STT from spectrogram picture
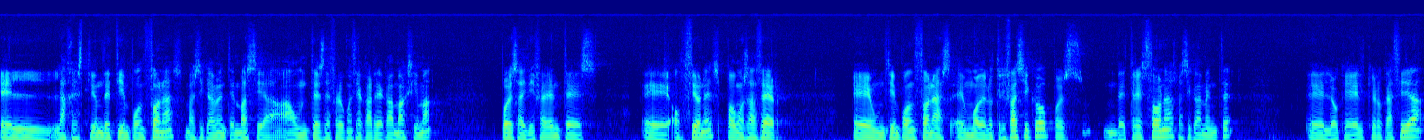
él, la gestión de tiempo en zonas, básicamente en base a, un test de frecuencia cardíaca máxima. Pues hay diferentes eh, opciones. Podemos hacer un tiempo en zonas en modelo trifásico, pues de tres zonas, básicamente, lo que él creo que hacía,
